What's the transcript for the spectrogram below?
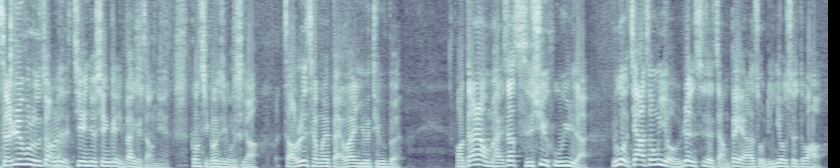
择日不如撞日，今天就先跟你拜个早年，恭喜恭喜恭喜啊！早日成为百万 YouTuber。哦，当然我们还是要持续呼吁啦。如果家中有认识的长辈啊，左邻右舍都好，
